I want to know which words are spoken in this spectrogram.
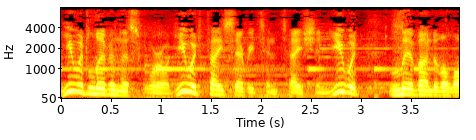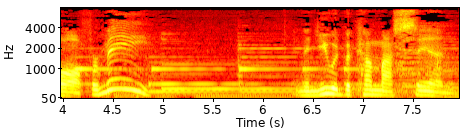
you would live in this world. You would face every temptation. You would live under the law for me. And then you would become my sin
